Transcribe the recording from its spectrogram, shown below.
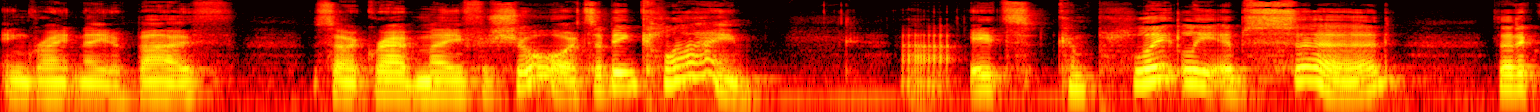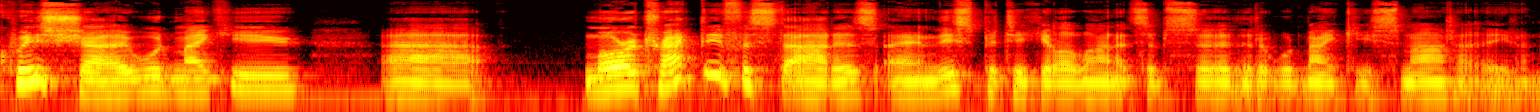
in great need of both. So it grabbed me for sure. It's a big claim. Uh, it's completely absurd that a quiz show would make you uh, more attractive for starters, and this particular one, it's absurd that it would make you smarter even.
